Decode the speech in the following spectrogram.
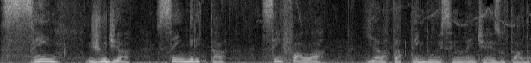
sem judiar, sem gritar, sem falar. E ela está tendo um excelente resultado.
